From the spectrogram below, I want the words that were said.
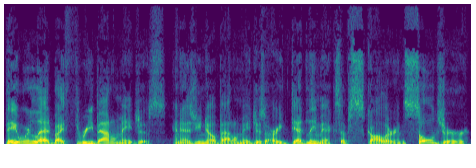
They were led by three battle mages, and as you know, battle mages are a deadly mix of scholar and soldier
